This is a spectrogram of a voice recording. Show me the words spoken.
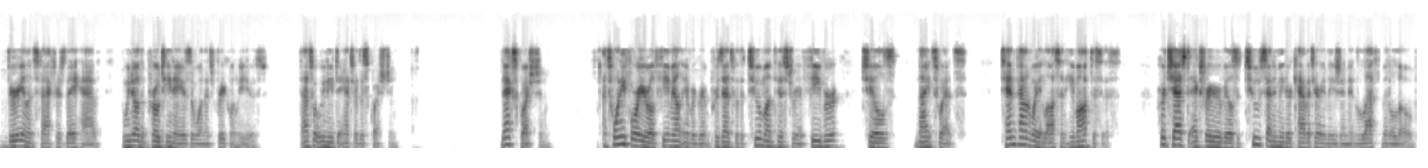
virulence factors they have, we know that protein A is the one that's frequently used. That's what we need to answer this question. Next question. A 24-year-old female immigrant presents with a two-month history of fever, chills, night sweats, 10-pound weight loss, and hemoptysis. Her chest X-ray reveals a 2 centimeter cavitary lesion in the left middle lobe.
